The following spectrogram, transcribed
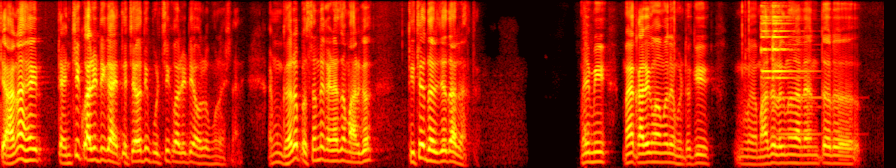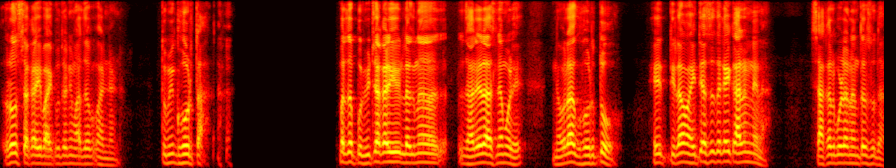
त्यांना हे त्यांची क्वालिटी काय त्याच्यावरती पुढची क्वालिटी अवलंबून असणार आहे. आणि मग घरं प्रसन्न करण्याचा मार्ग तिथे दर्जेदार लागतं. म्हणजे मी माझ्या कार्यक्रमामध्ये म्हणतो की माझं लग्न झाल्यानंतर रोज सकाळी बायकोचं आणि माझं भांडण. तुम्ही घोरता. पण पूर्वीच्या काळी लग्न झालेलं असल्यामुळे नवरा घोरतो हे तिला माहिती असं तर काही कारण नाही ना? साखरपुड्यानंतर सुद्धा.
